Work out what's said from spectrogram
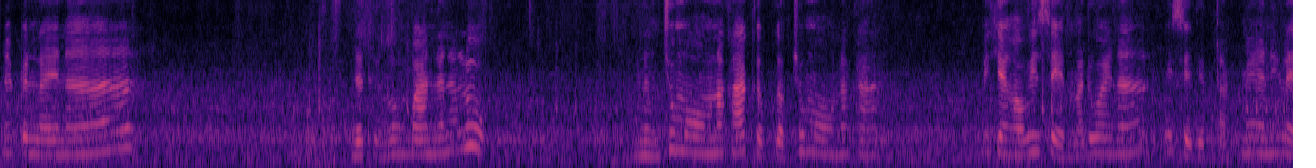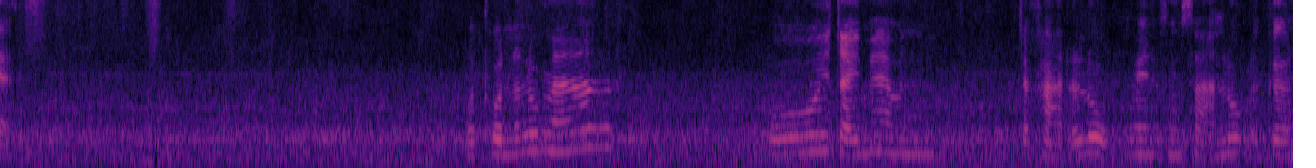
ไม่เป็นไรนะ เดี๋ยวถึงโรงพยาบาลแล้วนะลูกหนึ่งชั่วโมงนะคะ เกือบเกือบชั่วโมงนะคะไม่เกียงเอาวิเศษมาด้วยนะวิเศษอยู่ตักแม่นี่แหละอดทนนะลูกนะ โอ้ยใจแม่มันจะขาดแล้วลูกแม่สงสารลูกเหลือเกิน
